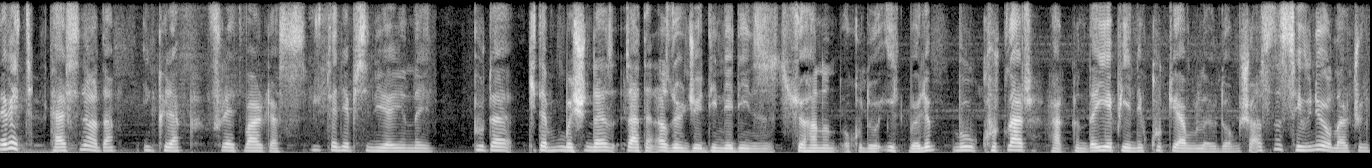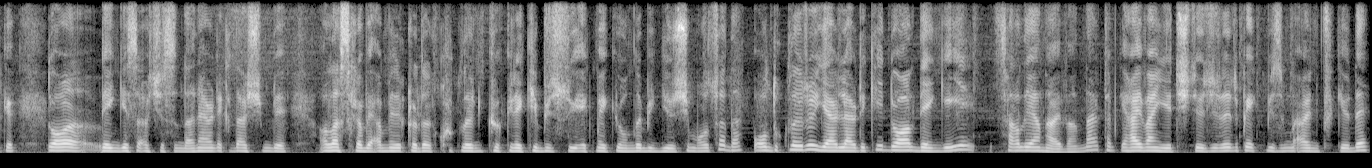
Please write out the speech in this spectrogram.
Evet, Tersine Adam, İnkılap, Fred Vargas. Lütfen hepsini yayınlayın. Burada kitabın başında zaten az önce dinlediğiniz Sühan'ın okuduğu ilk bölüm bu kurtlar hakkında yepyeni kurt yavruları doğmuş. Aslında seviniyorlar çünkü doğa dengesi açısından her ne kadar şimdi Alaska ve Amerika'da kurtların köküne kibrit suyu ekmek yolunda bir girişim olsa da oldukları yerlerdeki doğal dengeyi sağlayan hayvanlar. Tabii ki hayvan yetiştiricileri pek bizimle aynı fikirde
